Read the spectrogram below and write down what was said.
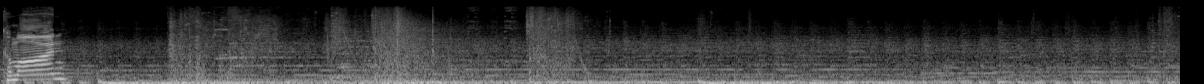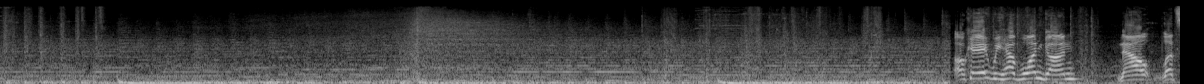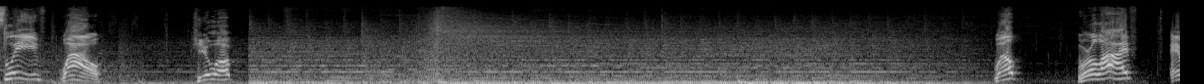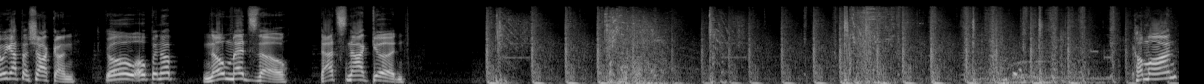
Come on. Okay, we have one gun. Now, let's leave. Wow. Heal up. Well, we're alive. And we got the shotgun. Go open up. No meds, though. That's not good. Come on.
